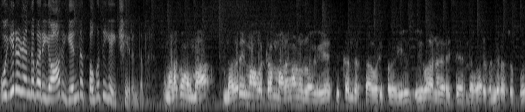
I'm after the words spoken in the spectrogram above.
உயிரிழந்தவர் யார்? எந்த பகுதியைச் சேர்ந்தவர்? வணக்கம் அம்மா. மதுரை மாவட்டம் அலங்கானூர் அருகே சிக்கந்தர் சாவடி பகுதியில் ஜீவா நகரை சேர்ந்தவர் வெங்கடசுப்பு.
